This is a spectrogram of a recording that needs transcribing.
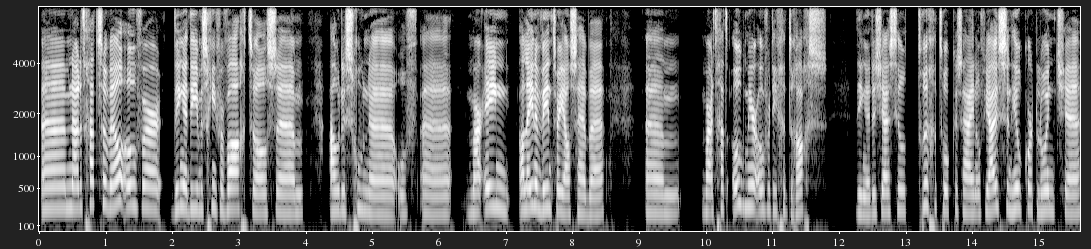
Um, nou, dat gaat zowel over dingen die je misschien verwacht, zoals um, oude schoenen of uh, maar één, alleen een winterjas hebben. Um, maar het gaat ook meer over die gedragsdingen. Dus juist heel teruggetrokken zijn of juist een heel kort lontje.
